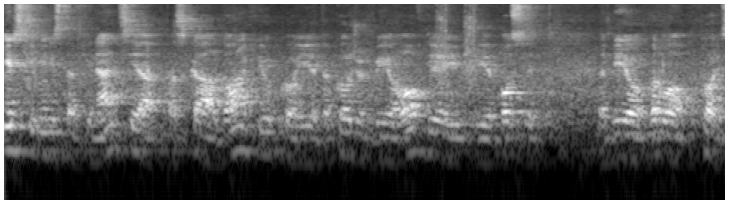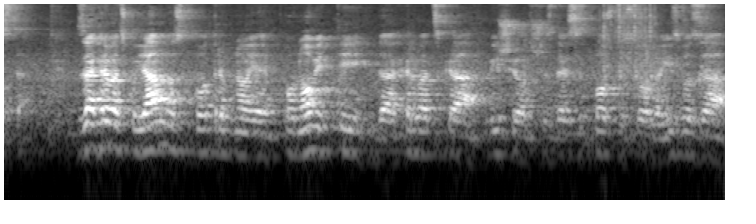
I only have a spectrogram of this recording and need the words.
irski ministar financija Pascal Donahue koji je također bio ovdje i čiji je posjet bio vrlo koristan. Za hrvatsku javnost potrebno je ponoviti da Hrvatska više od 60% svoga izvoza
